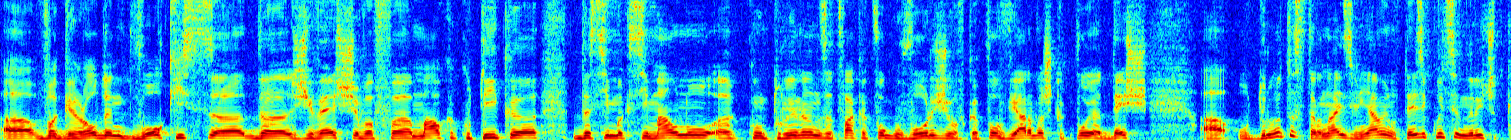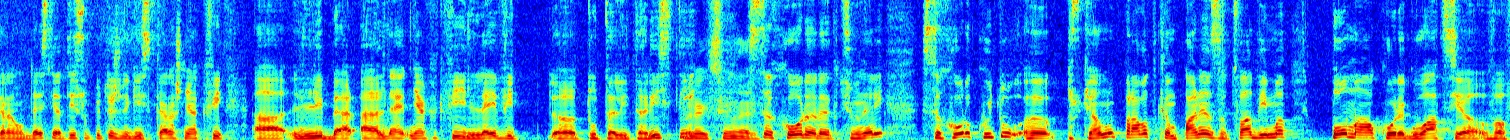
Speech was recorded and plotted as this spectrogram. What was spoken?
а, въглероден двуокис, а, да живееш в а, малка котийка, да си максимално а, контролиран за това какво говориш, в какво вярваш, какво ядеш. А, от другата страна, извинявай, но тези, които се наричат крайно десни, а ти се опиташ да ги изкараш някакви, а, либер, а, някакви леви тоталитаристи, са хора реакционери, са хора, които а, постоянно правят кампания за това да има по-малко регулация в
